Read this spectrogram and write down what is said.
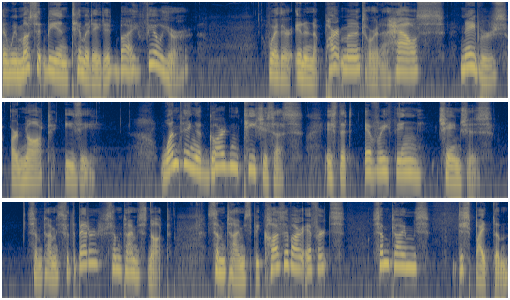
And we mustn't be intimidated by failure. Whether in an apartment or in a house, neighbors are not easy. One thing a garden teaches us is that everything changes. Sometimes for the better, sometimes not. Sometimes because of our efforts, sometimes despite them.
